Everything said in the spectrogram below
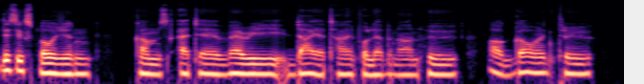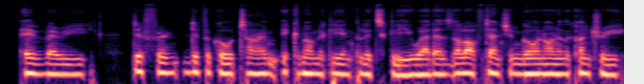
This explosion comes at a very dire time for Lebanon, who are going through a very different difficult time economically and politically where there's a lot of tension going on in the country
